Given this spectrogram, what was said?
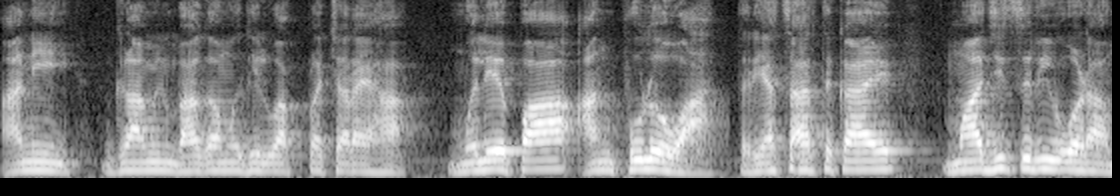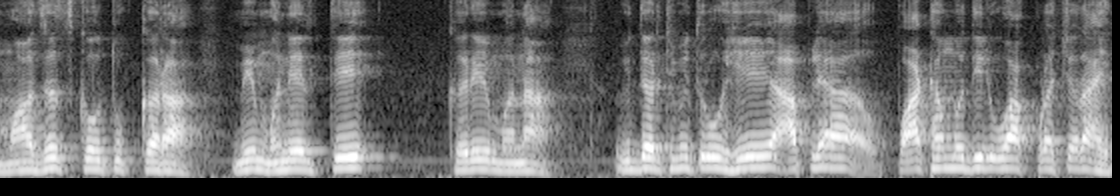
आणि ग्रामीण भागामधील वाक्प्रचार आहे हा. मले पा फुलं वा तर याचा अर्थ काय? माझीच रिवडा माझंच कौतुक करा. मी म्हणेल ते खरे म्हणा. विद्यार्थी मित्र हे आपल्या पाठामधील वाक्प्रचार आहेत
